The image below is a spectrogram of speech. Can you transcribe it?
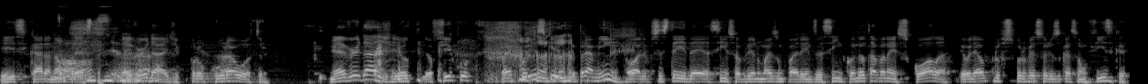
Esse cara não Nossa, presta. É verdade, procura outro. É verdade, eu, eu fico. É por isso que, pra mim, olha, pra vocês terem ideia, assim, só abrindo mais um parênteses assim, quando eu tava na escola, eu olhava pros professores de educação física,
